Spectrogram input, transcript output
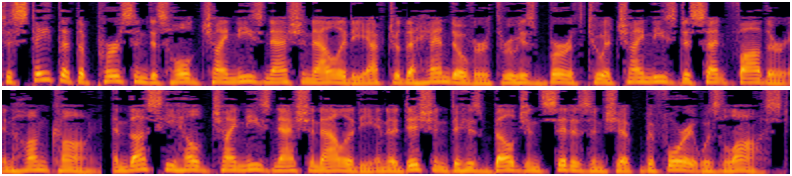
to state that the person does hold Chinese nationality after the handover through his birth to a Chinese descent father in Hong Kong, and thus he held Chinese nationality in addition to his Belgian citizenship before it was lost.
